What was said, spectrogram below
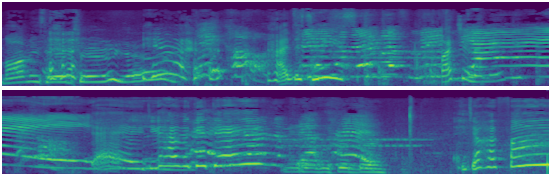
Mommy's here too. Yeah. Hi, the sneeze. Watching a movie. Yay. Do you have a good day? Yeah, it was good day. Did y'all have fun?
